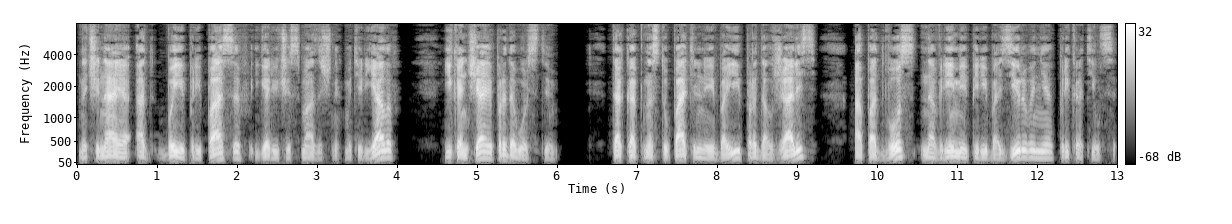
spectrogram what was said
начиная от боеприпасов и горюче-смазочных материалов, и кончая продовольствием, так как наступательные бои продолжались, а подвоз на время перебазирования прекратился.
